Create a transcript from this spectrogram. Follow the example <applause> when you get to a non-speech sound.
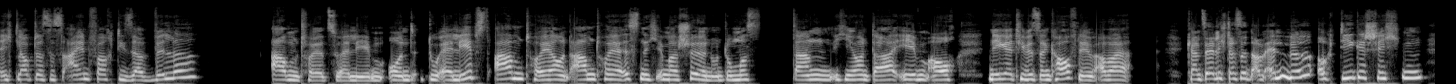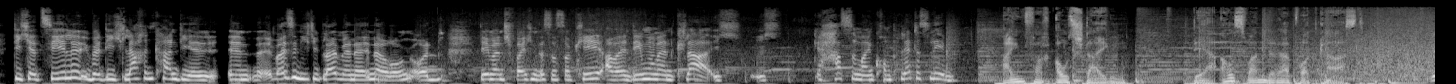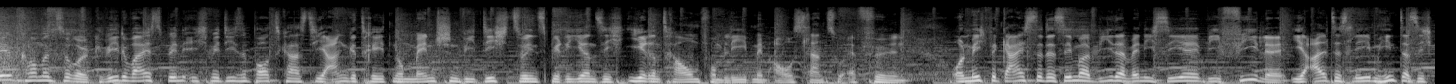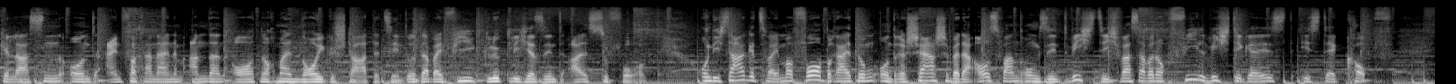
Ich glaube, das ist einfach dieser Wille, Abenteuer zu erleben. Und du erlebst Abenteuer und Abenteuer ist nicht immer schön und du musst dann hier und da eben auch Negatives in Kauf nehmen. Aber ganz ehrlich, das sind am Ende auch die Geschichten, die ich erzähle, über die ich lachen kann, die in, in weiß ich nicht, die bleiben in Erinnerung und dementsprechend ist das okay. Aber in dem Moment, klar, ich, ich hasse mein komplettes Leben. Einfach aussteigen. Der Auswanderer Podcast. Willkommen zurück. Wie du weißt, bin ich mit diesem Podcast hier angetreten, um Menschen wie dich zu inspirieren, sich ihren Traum vom Leben im Ausland zu erfüllen. Und mich begeistert es immer wieder, wenn ich sehe, wie viele ihr altes Leben hinter sich gelassen und einfach an einem anderen Ort nochmal neu gestartet sind und dabei viel glücklicher sind als zuvor. Und ich sage zwar immer, Vorbereitung und Recherche bei der Auswanderung sind wichtig, was aber noch viel wichtiger ist, ist der Kopf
